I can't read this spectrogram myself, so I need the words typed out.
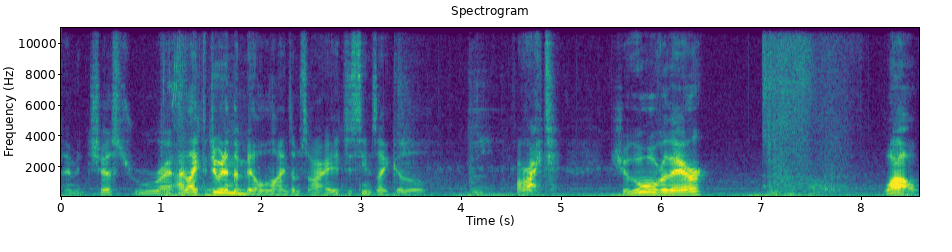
Time it just right. I like to do it in the middle lines, I'm sorry. It just seems like a little. Alright. She'll go over there. Wow.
